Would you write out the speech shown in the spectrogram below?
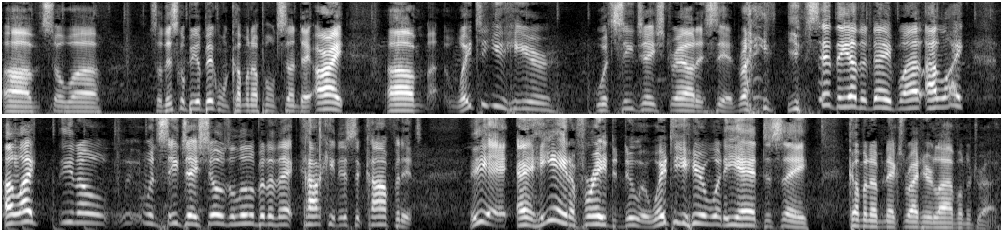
Uh, so uh, so this will be a big one coming up on Sunday. All right. Um, wait till you hear what C.J. Stroud has said. Right? You said the other day, but I, I like I like you know when C.J. shows a little bit of that cockiness and confidence. He he ain't afraid to do it. Wait till you hear what he had to say coming up next right here live on the drive.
